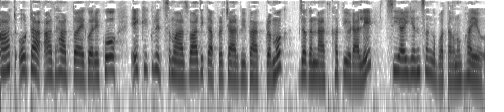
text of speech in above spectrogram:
आठवटा आधार तय गरेको एकीकृत समाजवादीका प्रचार विभाग प्रमुख जगन्नाथ खतिवड़ाले सीआईएनसँग बताउनुभयो।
